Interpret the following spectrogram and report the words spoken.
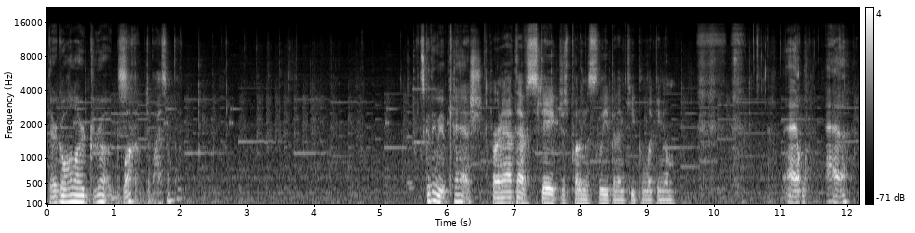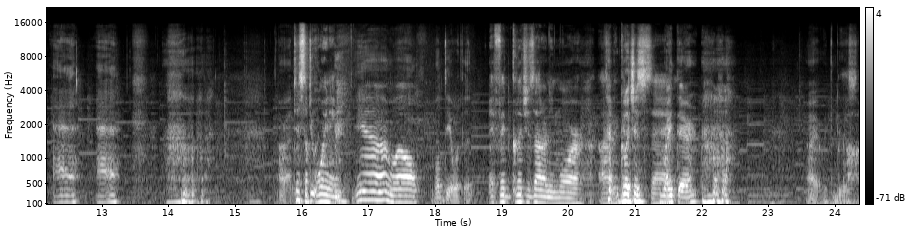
there go all our drugs. Welcome to buy something. It's a good thing we have cash. We're gonna have to have steak. Just put him to sleep and then keep licking him. Ow, ow, ow, ow. Alright. Disappointing. Yeah, well, we'll deal with it. If it glitches out anymore, I'm Glitches right there. Alright, we can do this. Oh,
